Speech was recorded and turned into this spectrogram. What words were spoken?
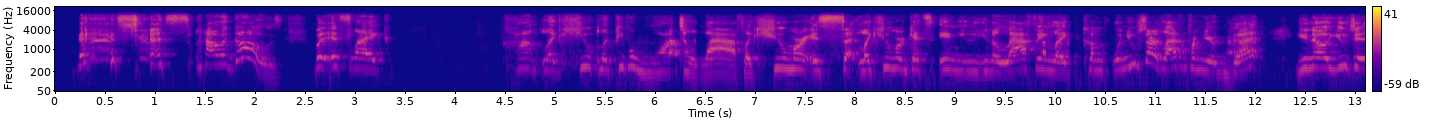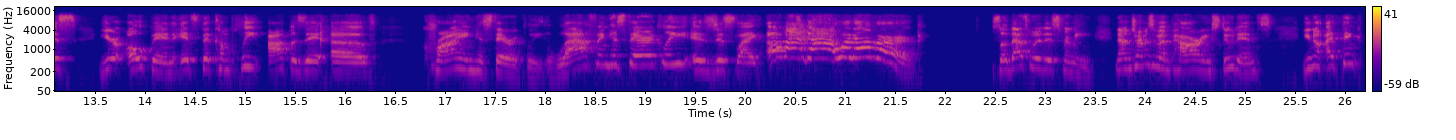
that's just how it goes. But it's like com- like humor like people want to laugh like humor is su- like humor gets in you you know laughing like come when you start laughing from your gut you know you just you're open. It's the complete opposite of crying hysterically. Laughing hysterically is just like oh my god whatever! So that's what it is for me. Now in terms of empowering students you know i think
